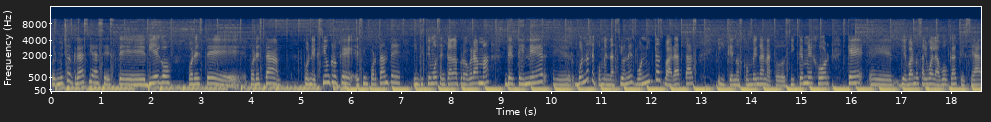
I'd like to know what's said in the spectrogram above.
Pues muchas gracias, este Diego, por este, por esta conexión. Creo que es importante, insistimos en cada programa, de tener eh, buenas recomendaciones, bonitas, baratas y que nos convengan a todos. Y qué mejor que eh, llevarnos algo a la boca que sea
